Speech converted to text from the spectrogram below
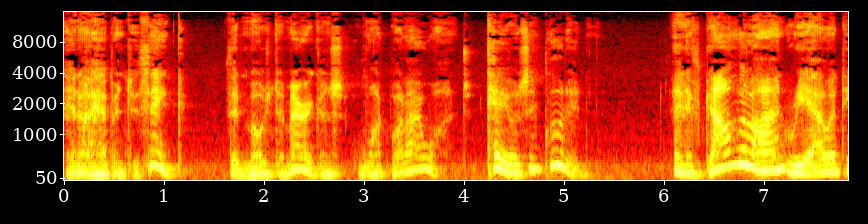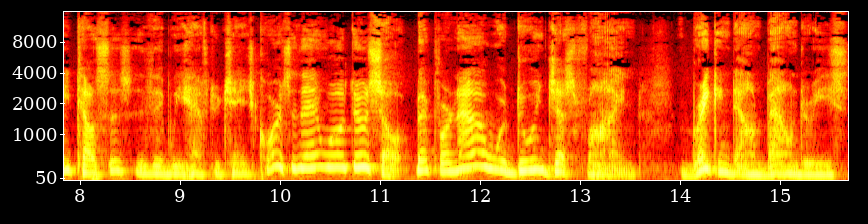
And I happen to think that most Americans want what I want, chaos included. And if down the line reality tells us that we have to change course, then we'll do so. But for now, we're doing just fine, breaking down boundaries,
